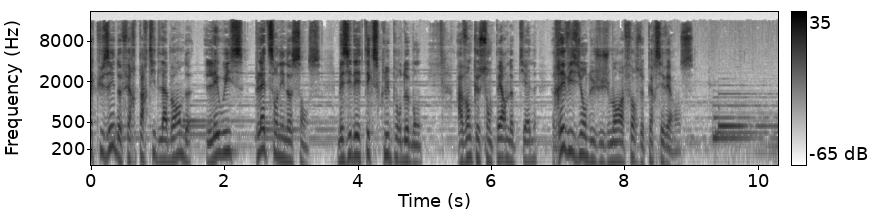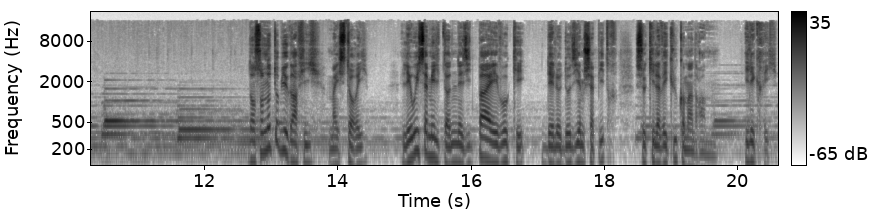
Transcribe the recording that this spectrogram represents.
Accusé de faire partie de la bande, Lewis plaide son innocence, mais il est exclu pour de bon, avant que son père n'obtienne révision du jugement à force de persévérance. Dans son autobiographie, My Story, Lewis Hamilton n'hésite pas à évoquer, dès le deuxième chapitre, ce qu'il a vécu comme un drame. Il écrit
